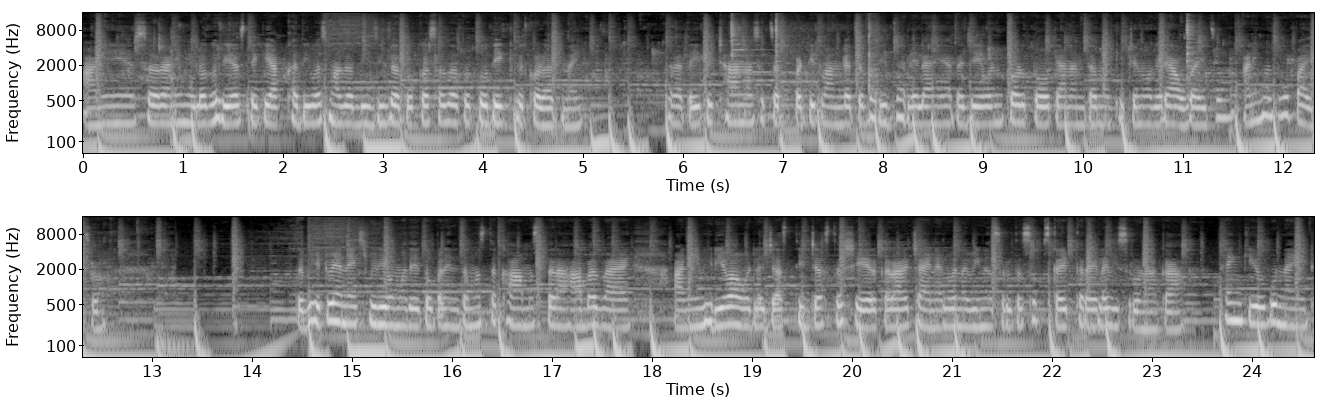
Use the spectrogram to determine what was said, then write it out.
आणि सर आणि मुलं घरी असले की अख्खा दिवस माझा बिझी जातो. कसा जातो तो देखील कळत नाही. तर आता इथे छान असं चटपटीत वांग्याचं भरीत झालेलं आहे. आता जेवण करतो त्यानंतर मग किचन वगैरे आवरायचं आणि मग झोपायचं. तर भेटूया नेक्स्ट व्हिडिओमध्ये तोपर्यंत मस्त खा मस्त राहा. बाय बाय आणि व्हिडिओ आवडला जास्तीत जास्त शेअर करा. चॅनलवर नवीन असेल तर सबस्क्राईब करायला विसरू नका. थँक्यू गुड नाईट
